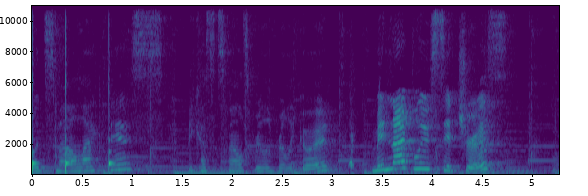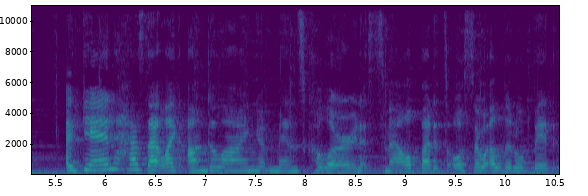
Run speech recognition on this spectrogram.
would smell like this because it smells really, really good. Midnight Blue Citrus Again, has that like underlying men's cologne smell, but it's also a little bit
